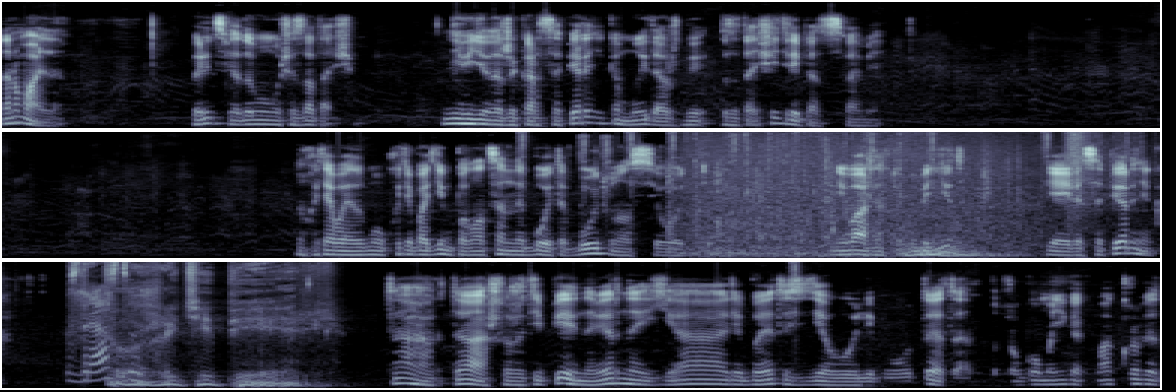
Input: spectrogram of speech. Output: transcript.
Нормально. В принципе, я думаю, мы сейчас затащим. Не видя даже карт соперника, мы должны затащить ребят с вами. Ну хотя бы, я думаю, хотя бы один полноценный бой-то будет у нас сегодня. Неважно, кто победит, я или соперник. Здравствуй. Что же теперь? Так, да, что же теперь? Наверное, я либо это сделаю, либо вот это. По-другому никак. Маг крови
